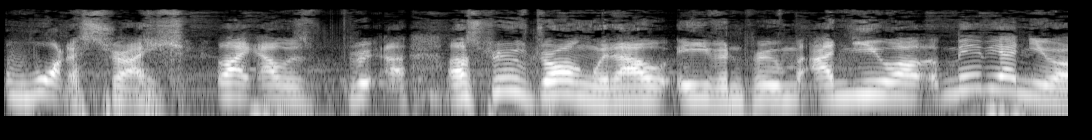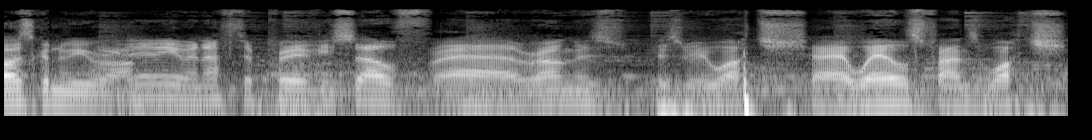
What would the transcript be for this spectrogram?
What a strike! Like I was, I was proved wrong without even proving. I knew, I, maybe I knew I was going to be wrong. You didn't even have to prove yourself uh, wrong as, as we watch uh, Wales fans watch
